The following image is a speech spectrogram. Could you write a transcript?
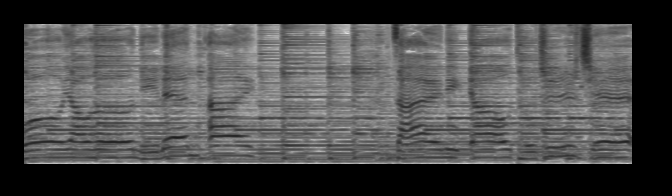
我要和你恋爱，在你摇头之前，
